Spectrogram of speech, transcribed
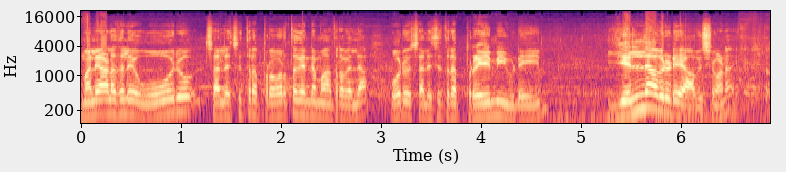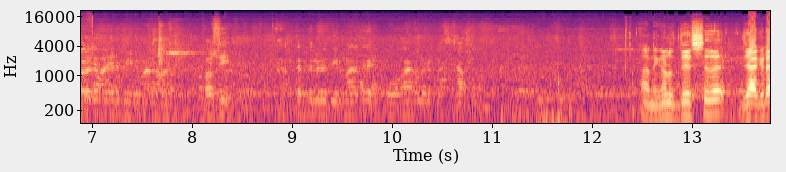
മലയാളത്തിലെ ഓരോ ചലച്ചിത്ര പ്രവർത്തകന്റെ മാത്രമല്ല ഓരോ ചലച്ചിത്ര പ്രേമിയുടെയും എല്ലാവരുടെയും ആവശ്യമാണ്. തീരുമാനത്തിലേക്ക് പോകാനുള്ള ഒരു നിങ്ങൾ ഉദ്ദേശിച്ചത് ജാഗ്ര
